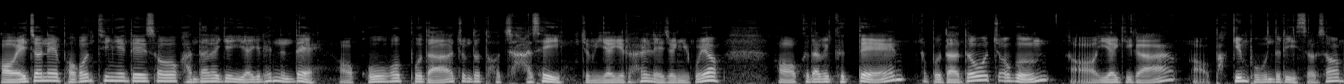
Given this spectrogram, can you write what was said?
어, 예전에 버거헌팅에 대해서 간단하게 이야기를 했는데 어, 그것보다 좀더더 자세히 좀 이야기를 할 예정이고요. 어, 그 다음에 그때보다도 조금 어, 이야기가 어, 바뀐 부분들이 있어서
